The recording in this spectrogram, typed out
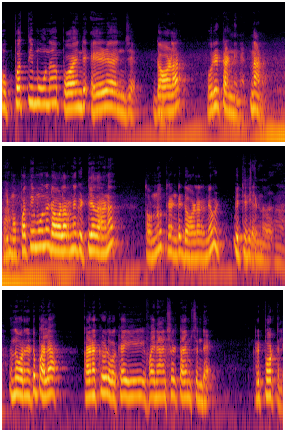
മുപ്പത്തി മൂന്ന് പോയിന്റ് ഏഴ് അഞ്ച് ഡോളർ ഒരു ടണ്ണിന് എന്നാണ്. ഈ മുപ്പത്തി മൂന്ന് ഡോളറിന് കിട്ടിയതാണ് തൊണ്ണൂറ്റി രണ്ട് ഡോളറിന് വിറ്റിരിക്കുന്നത്. എന്ന് പറഞ്ഞിട്ട് പല കണക്കുകളുമൊക്കെ ഈ ഫൈനാൻഷ്യൽ ടൈംസിന്റെ റിപ്പോർട്ടിൽ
